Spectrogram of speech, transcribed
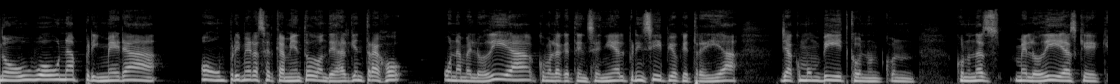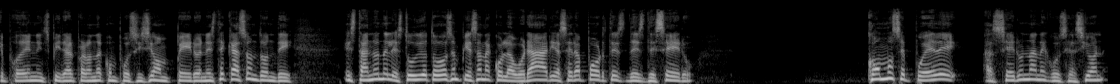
no hubo una primera o un primer acercamiento donde alguien trajo una melodía como la que te enseñé al principio, que traía ya como un beat con, con, unas melodías que, que, pueden inspirar para una composición, pero en este caso en donde estando en el estudio todos empiezan a colaborar y hacer aportes desde cero, ¿cómo se puede hacer una negociación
